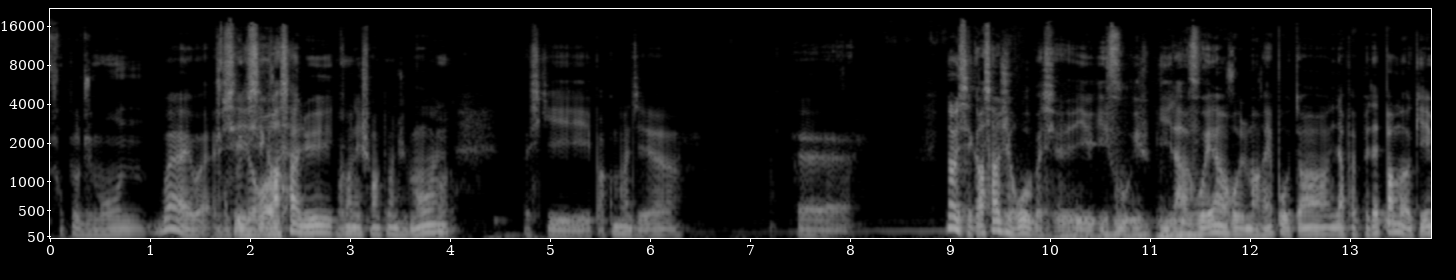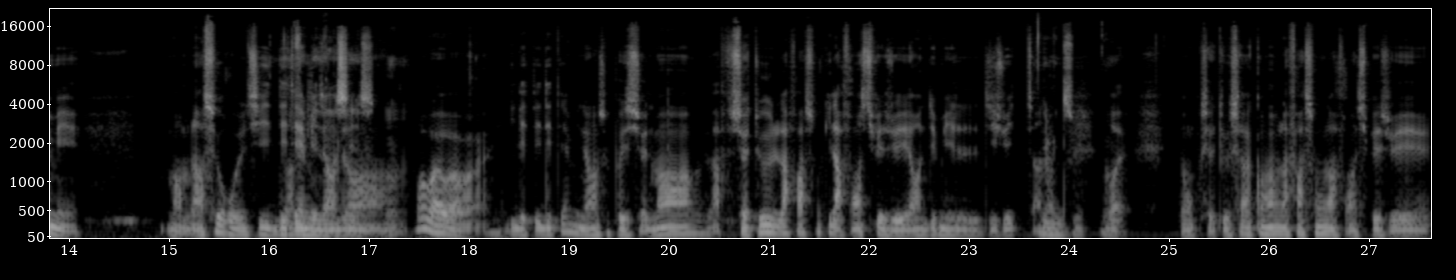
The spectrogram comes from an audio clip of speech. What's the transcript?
Champion du monde. Ouais, ouais. C'est grâce à lui qu'on est champion du monde. Parce qu'il, pas comment dire. Euh, Non, mais c'est grâce à Giroud, parce qu'il il, il, il a joué un rôle marin important. Il a peut- peut-être pas moqué, mais même là, ce rôle si déterminant. dans- Ouais, ouais, ouais, ouais. Il était déterminant, ce positionnement, la- surtout la façon qu'il a France jouer en 2018. en 2018. ouais. Ouais. Donc, c'est tout ça, quand la façon la France peut jouer,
